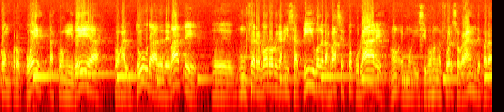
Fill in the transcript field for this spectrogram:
con propuestas, con ideas, con altura de debate, eh, un fervor organizativo de las bases populares. hicimos un esfuerzo grande para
